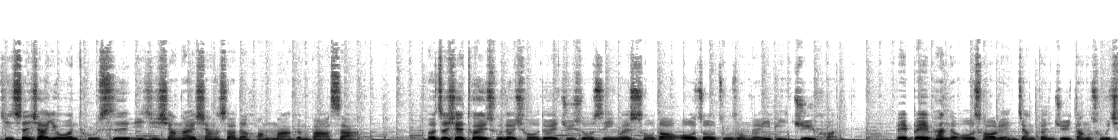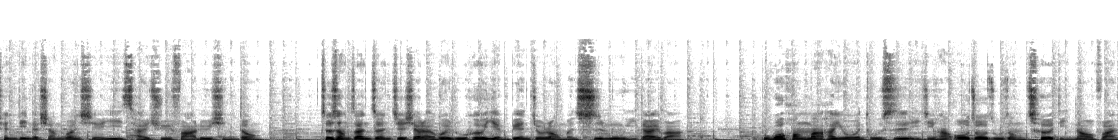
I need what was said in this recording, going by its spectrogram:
仅剩下尤文图斯以及相爱相杀的皇马跟巴萨。而这些退出的球队，据说是因为收到欧洲足总的一笔巨款。被背叛的欧超联将根据当初签订的相关协议采取法律行动。这场战争接下来会如何演变，就让我们拭目以待吧。不过，皇马和尤文图斯已经和欧洲足总彻底闹翻。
